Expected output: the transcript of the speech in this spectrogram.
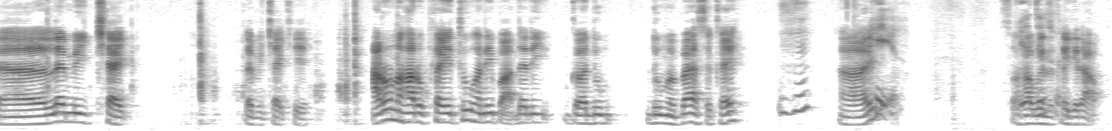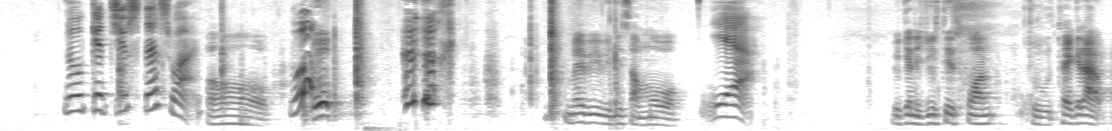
Uh, let me check. Let me check here. I don't know how to play too, honey, but daddy gonna do do my best, okay? Mm-hmm. Alright. Here. So how we gonna take it out? No, get just this one. Oh. Whoop. Oop. Maybe we need some more. yeah. We're gonna use this one to take it out.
